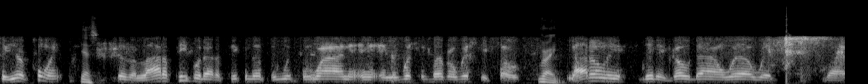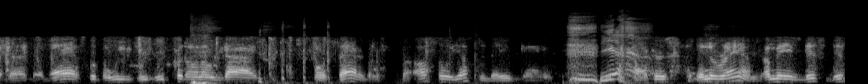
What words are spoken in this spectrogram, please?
to your point, Yes. there's a lot of people that are picking up the Woodson wine and, and the Woodson bourbon whiskey. So Right. not only did it go down well with the the, the, the ass whooping we, we we put on those guys on Saturday, but also yesterday's game, Yeah. Packers and the Rams. I mean, this this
